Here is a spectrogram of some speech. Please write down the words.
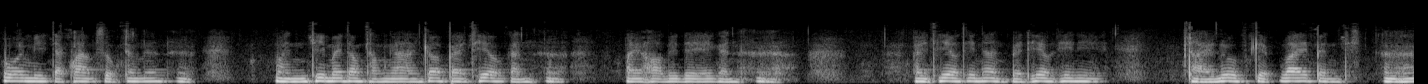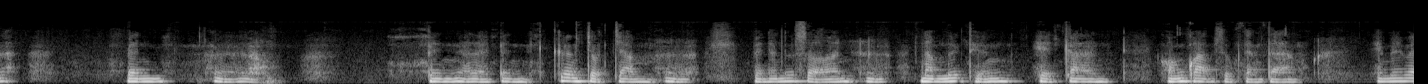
โอ้ยมีแต่ความสุขทั้งนั้นวันที่ไม่ต้องทำงานก็ไปเที่ยวกันไปฮอลิเดย์กัน ไปเที่ยวที่นั่นไปเที่ยวที่นี่ ถ่ายรูปเก็บไว้เป็นเป็นเป็นอะไรเป็นเครื่องจดจำเป็นอนุสรณ์นำลึกถึงเหตุการณ์ของความสุขต่างๆ เห็นไหมเว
